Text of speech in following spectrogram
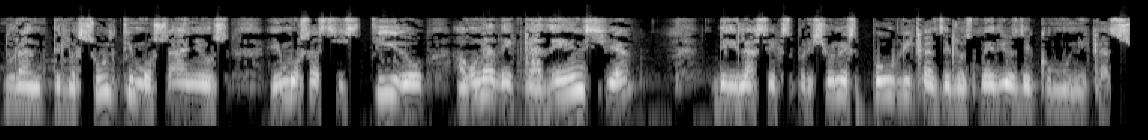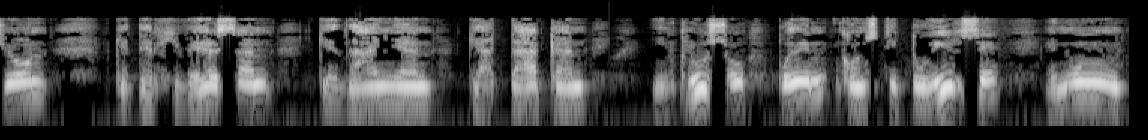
Durante los últimos años hemos asistido a una decadencia de las expresiones públicas de los medios de comunicación que tergiversan, que dañan, que atacan, incluso pueden constituirse en un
